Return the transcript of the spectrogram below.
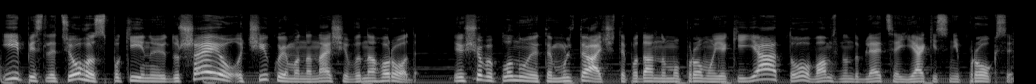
і після цього спокійною душею очікуємо на наші винагороди. Якщо ви плануєте мультиачити по даному промо, як і я, то вам знадобляться якісні проксі.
